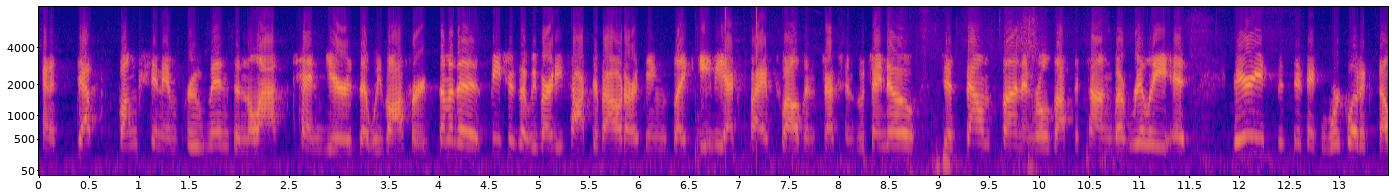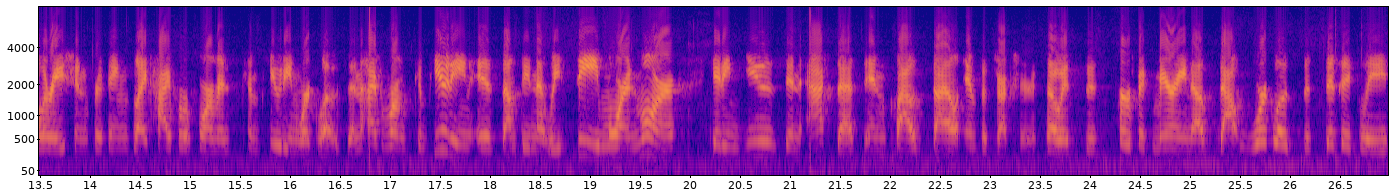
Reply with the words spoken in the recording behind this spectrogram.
kind of step function improvements in the last 10 years that we've offered. Some of the features that we've already talked about are things like AVX 512 instructions, which I know just sounds fun and rolls off the tongue, but really it's very specific workload acceleration for things like high performance computing workloads. And high performance computing is something that we see more and more getting used and accessed in cloud style infrastructure. So it's this perfect marrying of that workload specifically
